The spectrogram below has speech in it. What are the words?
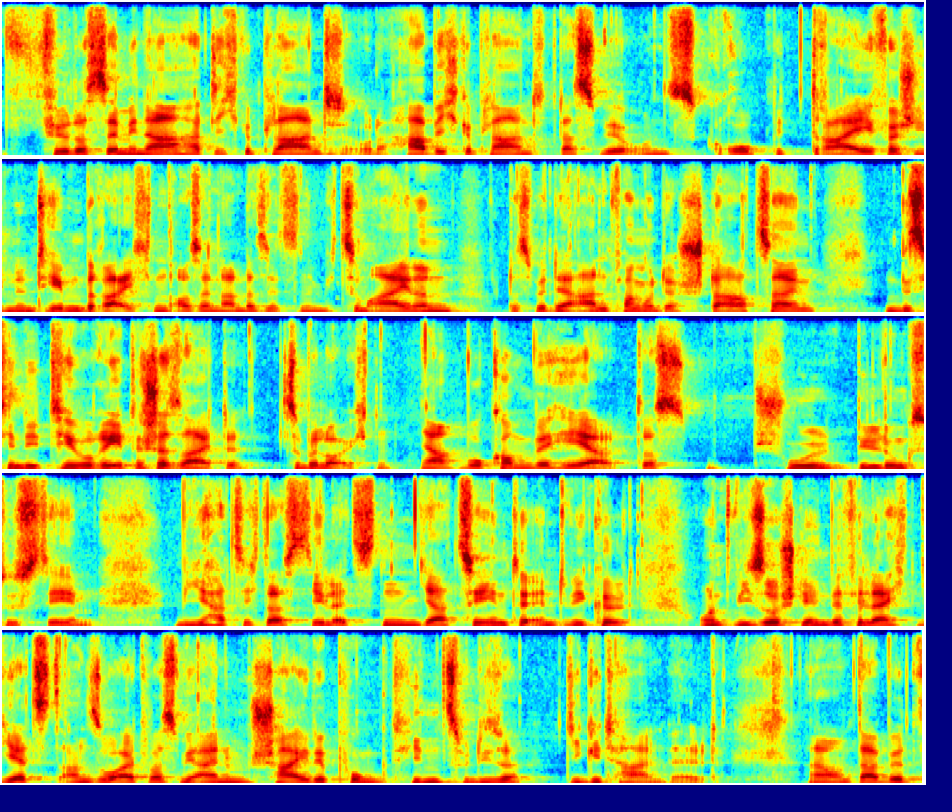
für das Seminar hatte ich geplant oder habe ich geplant, dass wir uns grob mit drei verschiedenen Themenbereichen auseinandersetzen. Nämlich zum einen, das wird der Anfang und der Start sein, ein bisschen die theoretische Seite zu beleuchten. Ja, wo kommen wir her? Das Schulbildungssystem, wie hat sich das die letzten Jahrzehnte entwickelt und wieso stehen wir vielleicht jetzt an so etwas wie einem Scheidepunkt hin zu dieser digitalen Welt. Und da wird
